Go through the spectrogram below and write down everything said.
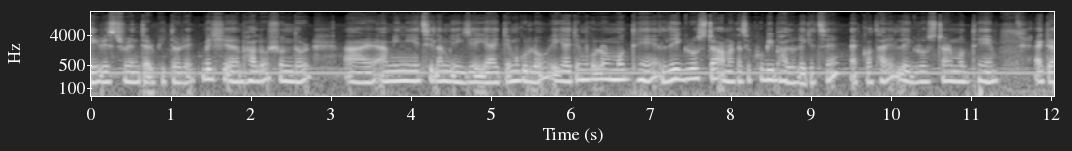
এই রেস্টুরেন্টের ভিতরে। বেশ ভালো, সুন্দর। আর আমি নিয়েছিলাম এই যে এই আইটেমগুলো এই আইটেমগুলোর মধ্যে লেগ রোস্টটা আমার কাছে খুবই ভালো লেগেছে, এক কথায়। লেগ রোস্টটার মধ্যে একটা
